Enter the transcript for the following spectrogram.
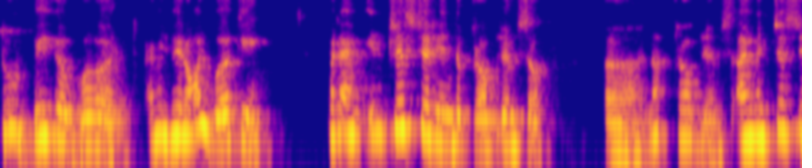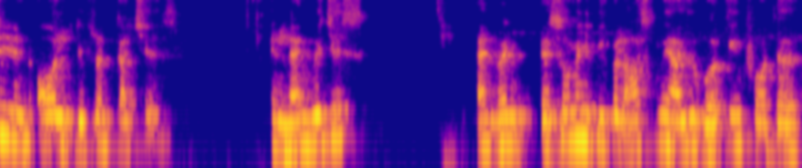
too big a word. I mean, we're all working, but I'm interested in the problems of, uh, not problems, I'm interested in all different cultures, in languages. And when uh, so many people ask me, Are you working for the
